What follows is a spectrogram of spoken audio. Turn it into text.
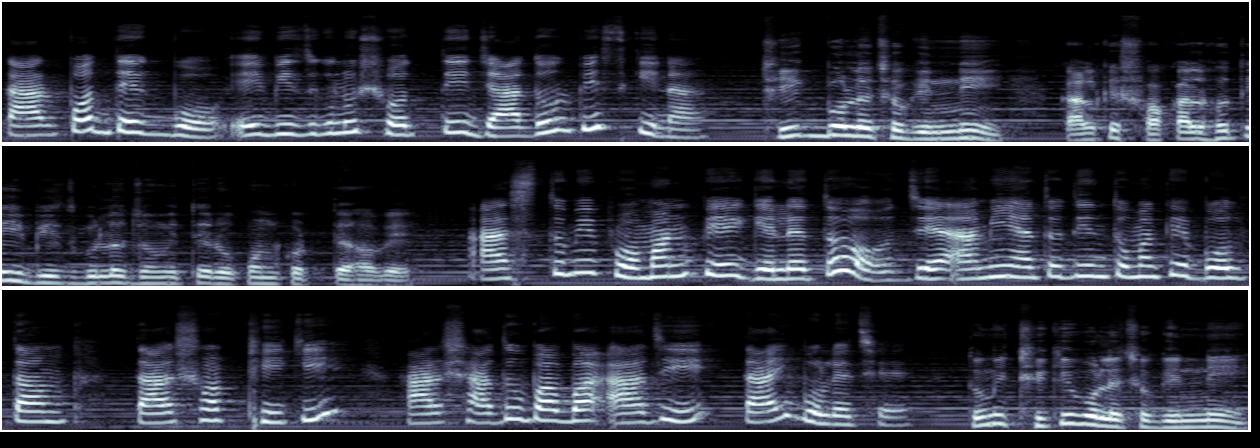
তারপর দেখব এই বীজগুলো সত্যি জাদুর বীজ কিনা। ঠিক বলেছ গিন্নি কালকে সকাল হতেই বীজগুলো জমিতে রোপণ করতে হবে। আজ তুমি প্রমাণ পেয়ে গেলে তো যে আমি এতদিন তোমাকে বলতাম তা সব ঠিকই। আর সাধু বাবা আজই তাই বলেছে। তুমি ঠিকই বলেছ গিন্নি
